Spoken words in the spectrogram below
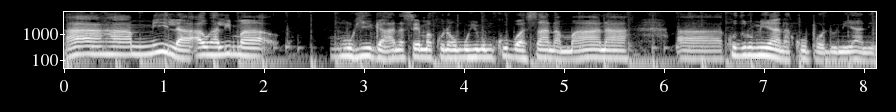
Hamila au Halima Muhiga anasema kuna umuhimu mkubwa sana, maana uh, kudhurumiana kupo duniani.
